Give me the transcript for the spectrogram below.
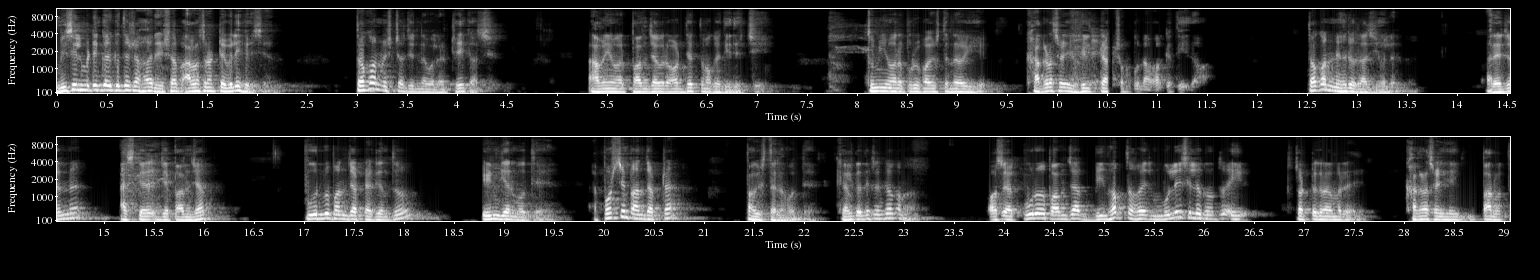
মিছিল মিটিং করে কিন্তু হয়নি, সব আলোচনার টেবিলেই হয়েছে। তখন মিস্টার জিন্না বললেন, ঠিক আছে, আমি আমার পাঞ্জাবের অর্ধেক তোমাকে দিয়ে দিচ্ছি। তুমি আমার পূর্ব পাকিস্তানের ওই খাগড়াছড়ি হিলটা সম্পূর্ণ আমাকে দিয়ে দাও। তখন নেহরু রাজি হলেন। আর এই জন্য আজকে যে পাঞ্জাব পূর্ব পাঞ্জাবটা কিন্তু ইন্ডিয়ার মধ্যে, আর পশ্চিম পাঞ্জাবটা পাকিস্তানের মধ্যে। খেয়াল করে দেখছেন কখনো? অথচ পুরো পাঞ্জাব বিভক্ত হয়ে মূলে ছিল কিন্তু এই চট্টগ্রামের খাগড়াছড়ি এই পার্বত্য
